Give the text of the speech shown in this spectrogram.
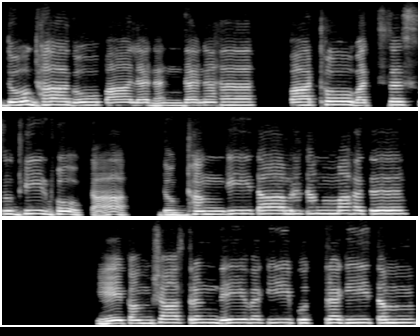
दोग्धा गोपालनन्दनः पार्थो वत्सः सुधीर्भोक्ता दुग्धं गीतामृतं महत्। एकं शास्त्रं देवकी पुत्रगीतम्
